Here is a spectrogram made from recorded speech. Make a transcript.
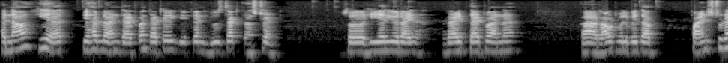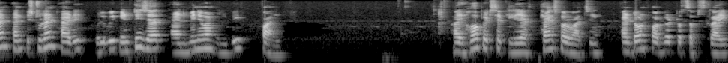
And now here you have learned that one that you can use that constraint. So here you write write that one uh, route will be the find student and student id will be integer and minimum will be 5 i hope it's clear. Thanks for watching and don't forget to subscribe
